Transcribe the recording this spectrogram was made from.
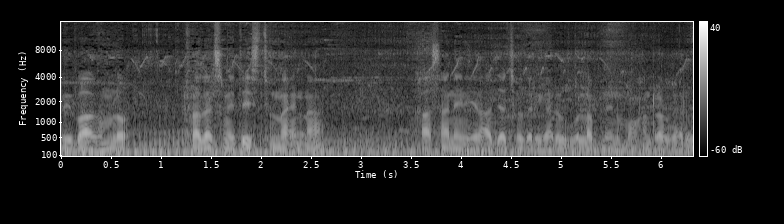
విభాగంలో ప్రదర్శన అయితే ఇస్తున్నాయన్న కాసానేని రాజా చౌదరి గారు వల్లభనేని మోహన్ రావు గారు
